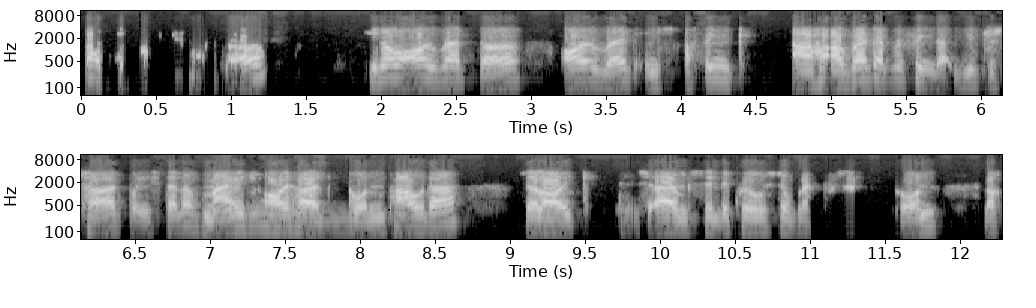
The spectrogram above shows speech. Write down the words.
But, you know what I read though? I read, I think I, I read everything that you've just heard, but instead of mage, mm. I heard gunpowder. So like, um, Cyndaquil still represents gun. Like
